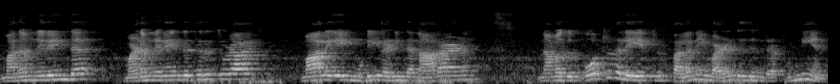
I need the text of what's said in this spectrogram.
மனம் நிறைந்த மனம் நிறைந்த திருத்துழாய் மாலையை முடியில் அணிந்த நாராயணன் நமது போற்றுதலை ஏற்று பலனை வழங்குகின்ற புண்ணியன்.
